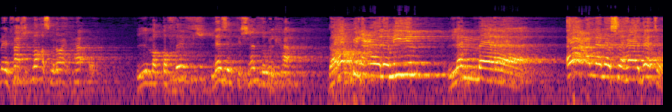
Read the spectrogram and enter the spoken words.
ما ينفعش تنقص من واحد حقه. ما تطففش لازم تشهد له بالحق. ده رب العالمين لما أعلن شهادته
